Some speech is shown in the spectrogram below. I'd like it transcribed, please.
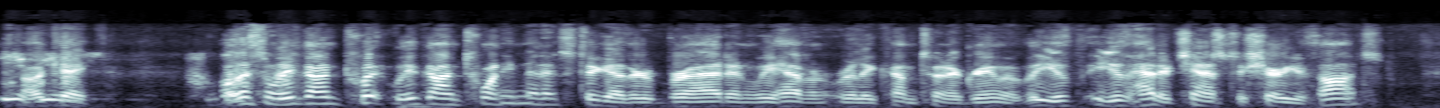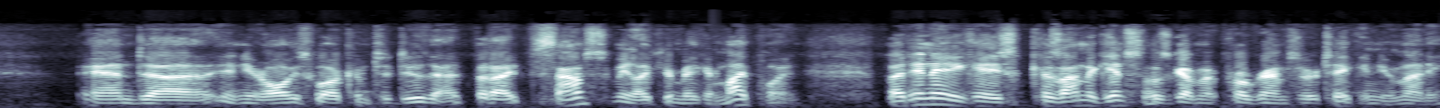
It okay. Well, listen, we've gone tw- we've gone 20 minutes together, Brad, and we haven't really come to an agreement. But you've you've had a chance to share your thoughts, and uh, and you're always welcome to do that. But it sounds to me like you're making my point. But in any case, because I'm against those government programs that are taking your money.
